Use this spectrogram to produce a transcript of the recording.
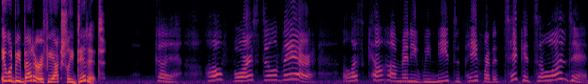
It would be better if he actually did it. Good. All four are still there. Let's count how many we need to pay for the ticket to London.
